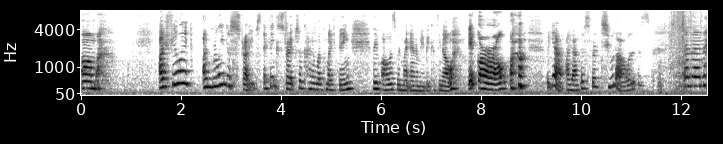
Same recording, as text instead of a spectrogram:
Um, I feel like I'm really into stripes. I think stripes are kind of like my thing. They've always been my enemy because, you know, big girl. but yeah, I got this for $2. And then,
